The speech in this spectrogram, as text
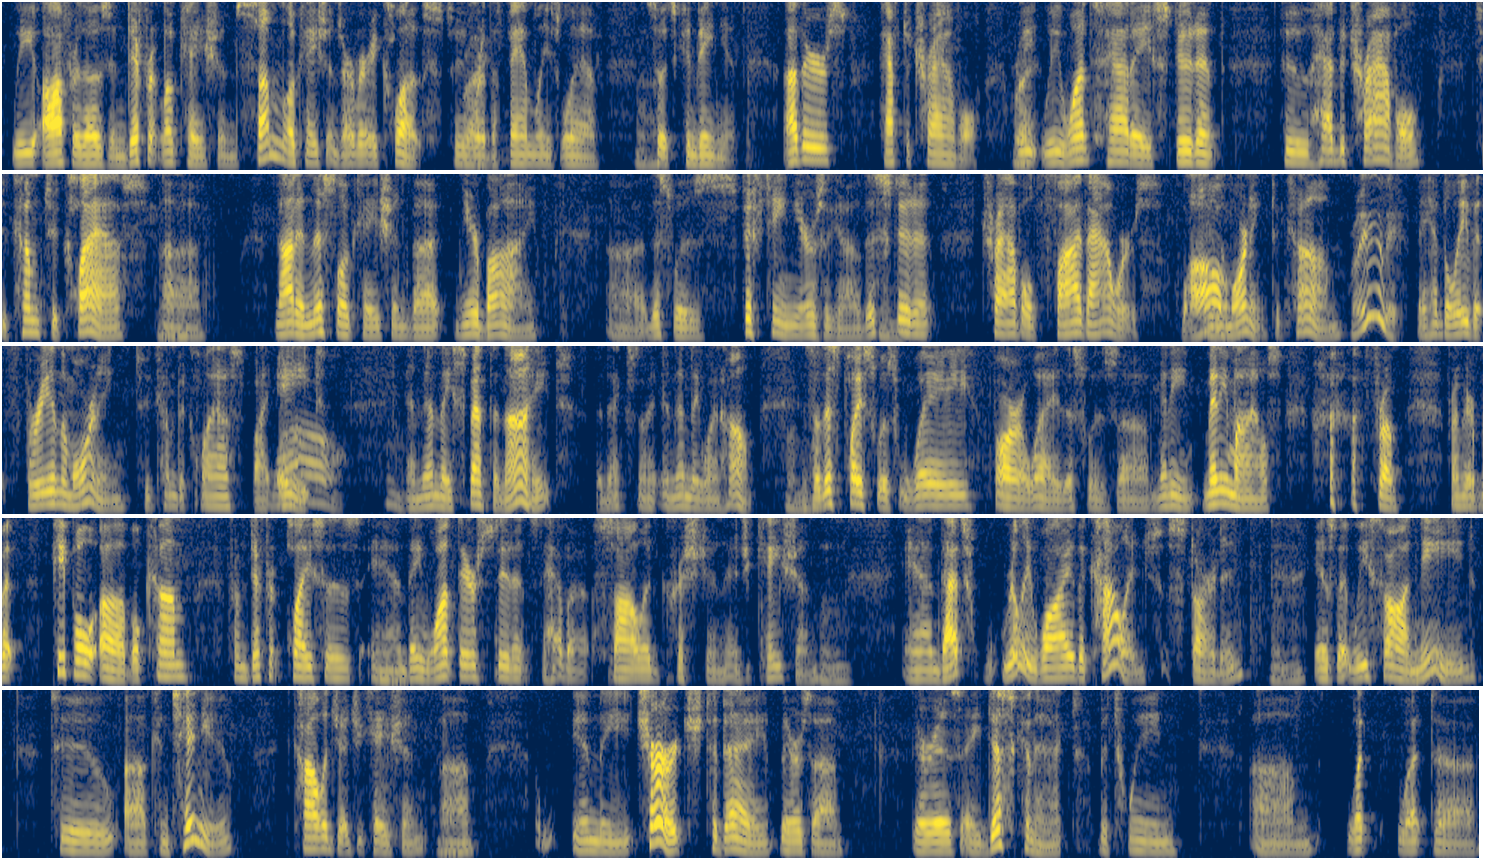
we offer those in different locations. Some locations are very close to where the families live, Mm-hmm. so it's convenient. Others have to travel. Right. We, we once had a student who had to travel to come to class, Mm-hmm. uh, not in this location, but nearby. Uh, this was 15 years ago. This Mm-hmm. student traveled five hours in the morning to come. Really? They had to leave at three in the morning to come to class by eight, Wow. and then they spent the night, the next night, and then they went home. Mm-hmm. And so this place was way far away. This was uh, many many miles from from here. But people uh, will come from different places, and they want their students to have a solid Christian education. And that's really why the college started, is that we saw a need to uh, continue college education. Uh, in the church today, there's a, there is a disconnect between um, what, what uh,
